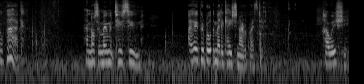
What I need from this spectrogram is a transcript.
You're back. And not a moment too soon. I hope you brought the medication I requested. How is she?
